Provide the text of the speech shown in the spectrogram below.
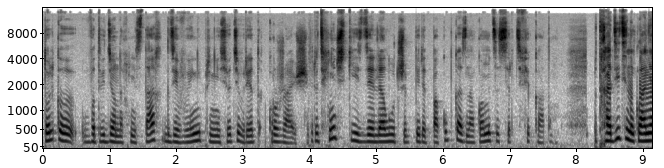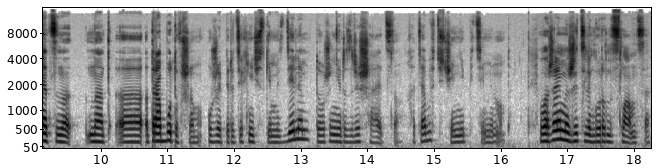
только в отведенных местах, где вы не принесете вред окружающим. Пиротехнические изделия лучше перед покупкой ознакомиться с сертификатом. Подходить и наклоняться над э, отработавшим уже пиротехническим изделием тоже не разрешается, хотя бы в течение пяти минут. Уважаемые жители города Сланцы,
